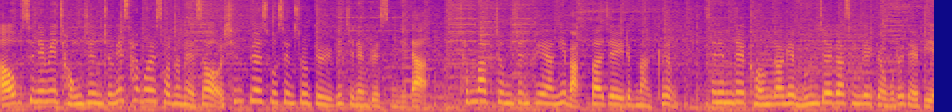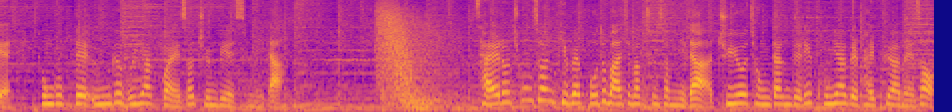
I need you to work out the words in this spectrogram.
아홉 스님이 정진 중인 상월선언에서 심폐소생술 교육이 진행됐습니다. 천막정진 회양이 막바지에 이른 만큼 스님들 건강에 문제가 생길 경우를 대비해 동국대 응급의학과에서 준비했습니다. 4.15 총선 기획보도 마지막 순서입니다. 주요 정당들이 공약을 발표하면서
